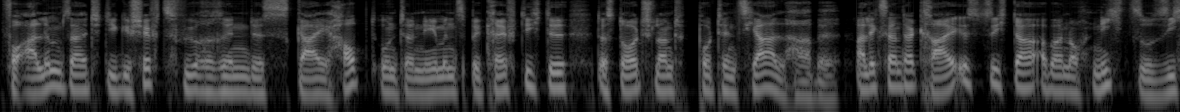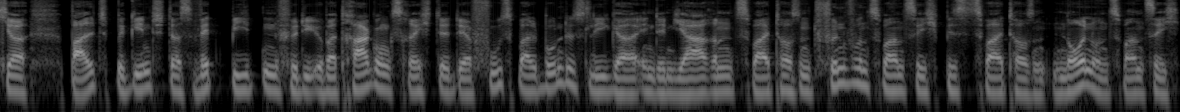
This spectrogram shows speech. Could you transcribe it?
vor allem seit die Geschäftsführerin des Sky Hauptunternehmens bekräftigte, dass Deutschland Potenzial habe. Alexander Krei ist sich da aber noch nicht so sicher. Bald beginnt das Wettbieten für die Übertragungsrechte der Fußball-Bundesliga in den Jahren 2025 bis 2029.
